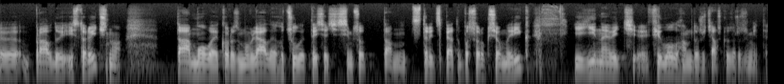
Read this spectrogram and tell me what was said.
е, правдою історично, та мова, яку розмовляли, гуцули 1700 там з 35 по 47 рік, її навіть е, філологам дуже тяжко зрозуміти.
